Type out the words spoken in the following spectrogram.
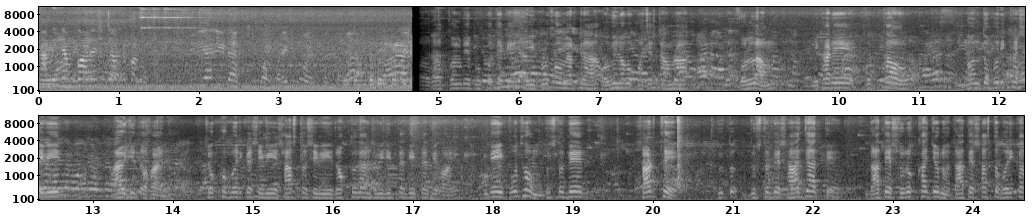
স্বামীর নাম গণেশ চন্দ্র কর্মকার। রাত কমিটির পক্ষ থেকে এই প্রথম একটা অভিনব প্রচেষ্টা আমরা করলাম। এখানে কোথাও দন্ত পরীক্ষা শিবির আয়োজিত হয় না। চক্ষু পরীক্ষা শিবির স্বাস্থ্য শিবির রক্তদান শিবির ইত্যাদি ইত্যাদি হয়। কিন্তু এই প্রথম দুস্থদের স্বার্থে দুস্থদের সাহায্যার্থে দাঁতের সুরক্ষার জন্য, দাঁতের স্বাস্থ্য পরীক্ষা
